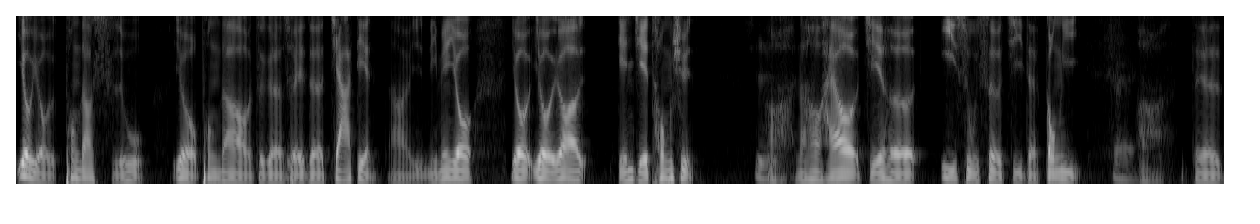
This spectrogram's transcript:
又有碰到食物，又有碰到这个所谓的家电啊，里面又又又又要连接通讯。啊，然后还要结合艺术设计的工艺，对。啊，这个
